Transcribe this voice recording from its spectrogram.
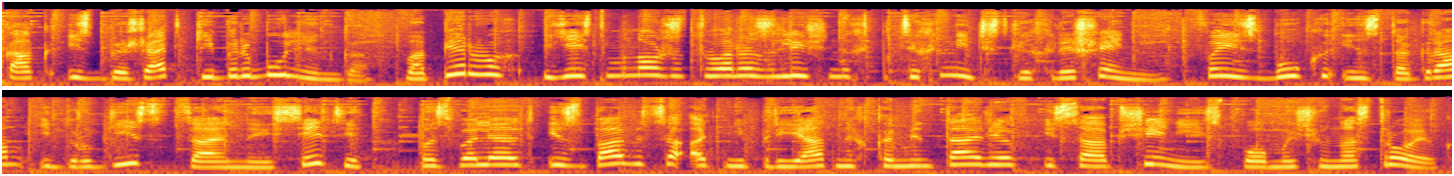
Как избежать кибербуллинга? Во-первых, есть множество различных технических решений. Facebook, Instagram и другие социальные сети позволяют избавиться от неприятных комментариев и сообщений с помощью настроек.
